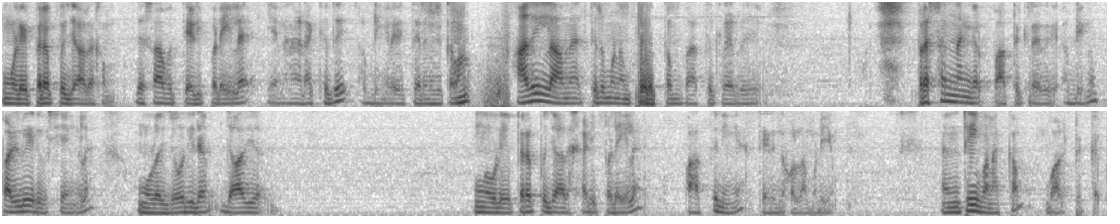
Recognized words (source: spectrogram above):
உங்களுடைய பிறப்பு ஜாதகம் தசாபத்தி அடிப்படையில் என்ன நடக்குது அப்படிங்கிறத தெரிஞ்சுக்கலாம் அது இல்லாமல் திருமணம் பொருத்தம் பார்த்துக்கிறது பிரசன்னங்கள் பார்த்துக்கிறது அப்படின்னு பல்வேறு விஷயங்களை உங்களோட ஜோதிடம் ஜாதி உங்களுடைய பிறப்பு ஜாதக அடிப்படையில் பார்த்து நீங்கள் தெரிந்து கொள்ள முடியும். நன்றி வணக்கம் வாழ்த்துக்கள்.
